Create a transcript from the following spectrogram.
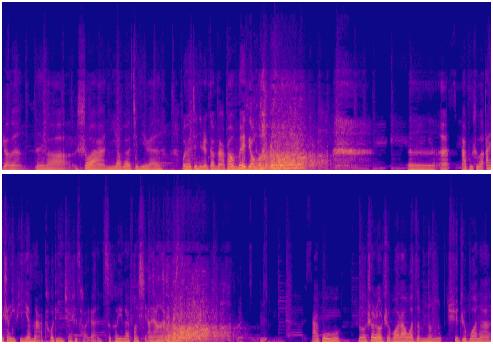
者问：“那个瘦啊，你要不要经纪人？我要经纪人干嘛？把我卖掉吗？” 嗯啊，阿布说：“爱上一匹野马，头顶全是草原，此刻应该放喜羊羊啊。”嗯，阿布说：“瘦瘦直播了，我怎么能去直播呢？”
